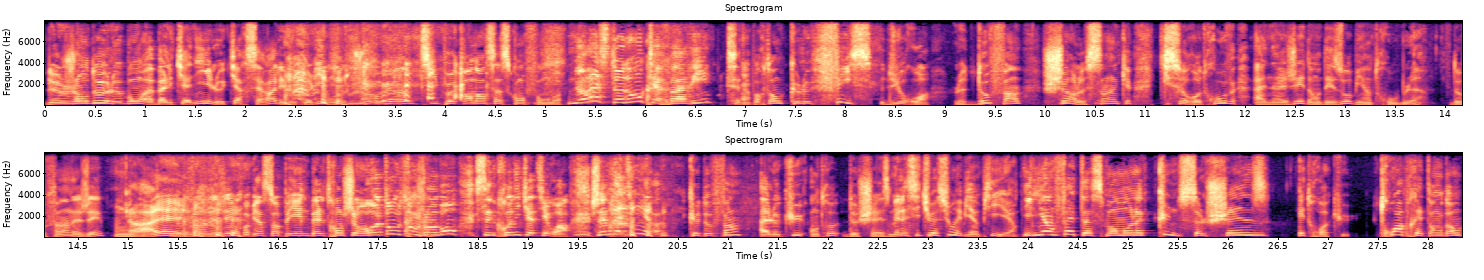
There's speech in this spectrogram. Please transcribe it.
De Jean II le bon à Balkany, le carcéral et le taulier ont toujours eu un petit peu tendance à se confondre. Ne reste donc à Paris, c'est important, que le fils du roi, le dauphin Charles V, qui se retrouve à nager dans des eaux bien troubles. Dauphin nager Allez Dauphin nager, faut bien s'en payer une belle tranche et on retombe sur jambon, c'est une chronique à tiroir. J'aimerais dire que Dauphin a le cul entre deux chaises, mais la situation est bien pire. Il n'y a en fait à ce moment-là qu'une seule chaise et trois culs. Trois prétendants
